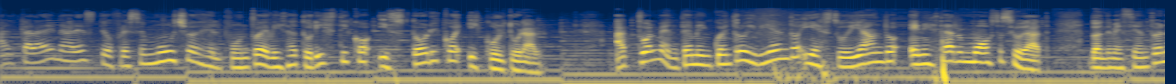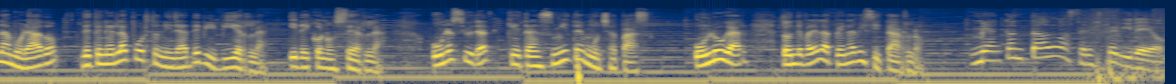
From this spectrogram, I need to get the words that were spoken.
Alcalá de Henares te ofrece mucho desde el punto de vista turístico, histórico y cultural. Actualmente me encuentro viviendo y estudiando en esta hermosa ciudad, donde me siento enamorado de tener la oportunidad de vivirla y de conocerla. Una ciudad que transmite mucha paz, un lugar donde vale la pena visitarlo. Me ha encantado hacer este video,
